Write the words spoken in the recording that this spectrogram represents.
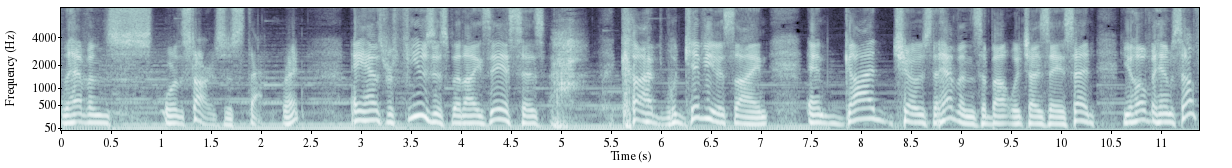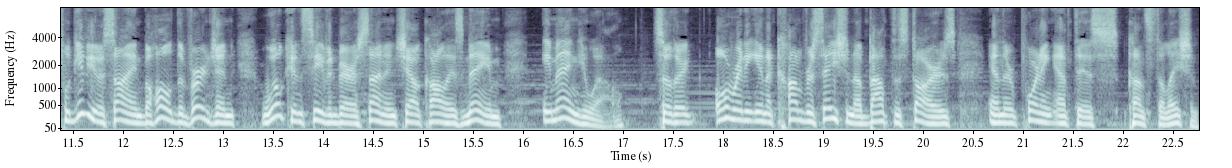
the heavens or the stars. Is that, right? Ahaz refuses, but Isaiah says, "Ah, God will give you a sign. And God chose the heavens, about which Isaiah said, Jehovah himself will give you a sign. Behold, the virgin will conceive and bear a son, and shall call his name Emmanuel. So they're already in a conversation about the stars and they're pointing at this constellation.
